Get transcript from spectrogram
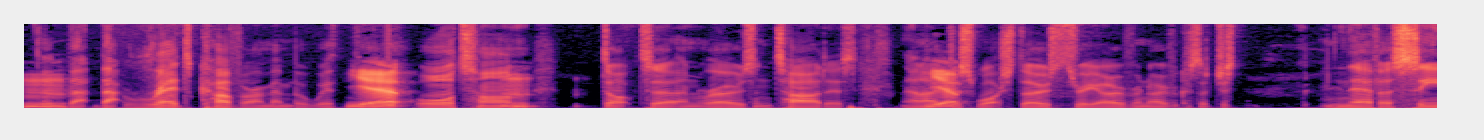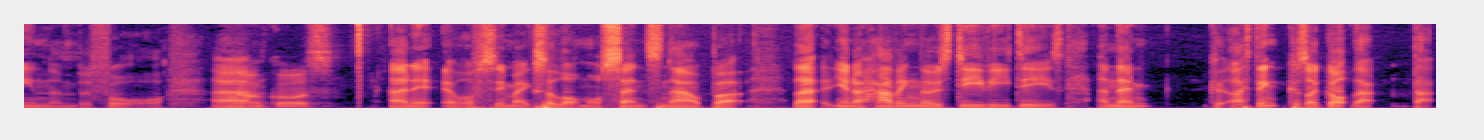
Mm. that that red cover. I remember with Yep. Auton, Doctor, and Rose and TARDIS, and I Yep. just watched those three over and over because I'd just never seen them before. Um, of course. and it obviously makes a lot more sense now. But that you know, having those DVDs, and then I think because I got that that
